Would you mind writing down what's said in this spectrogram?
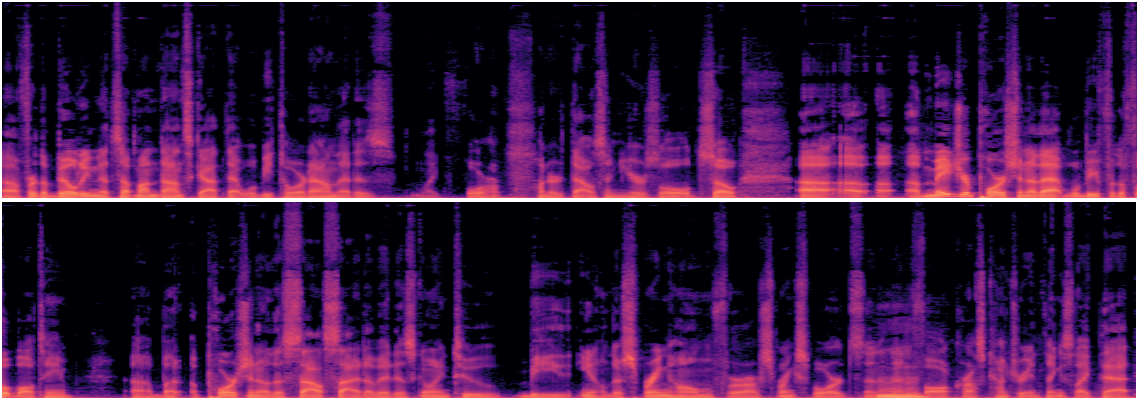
uh, for the building that's up on Don Scott that will be tore down. That is like four hundred thousand years old. So uh, a, a major portion of that will be for the football team. Uh, but a portion of the south side of it is going to be, you know, their spring home for our spring sports and then fall cross country and things like that.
